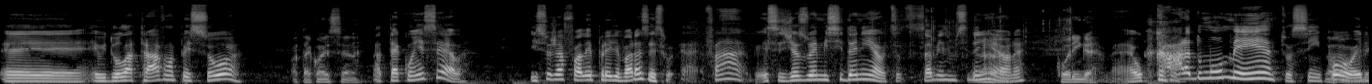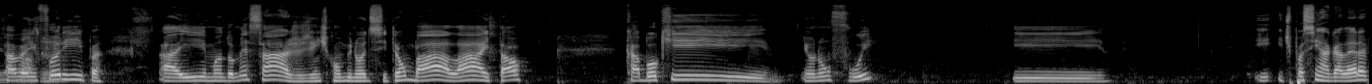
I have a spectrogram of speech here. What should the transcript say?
é, eu idolatrava uma pessoa Até conhecer, né? até conhecer ela. Isso eu já falei pra ele várias vezes. É, fala, ah, esses dias o MC Daniel, você sabe o MC Daniel, Aham. né? Coringa. É o cara do momento, assim. Não, Pô, é ele tava em massa, né? Floripa. Aí mandou mensagem, a gente combinou de se trombar lá e tal. Acabou que eu não fui. E. E, e, tipo assim, a galera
